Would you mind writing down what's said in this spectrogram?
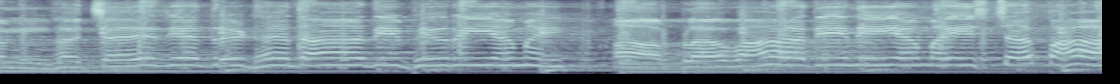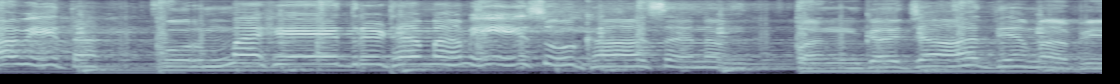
ബ്രഹ്മചര്യ ദൃഢദാതിഭിറിയമൈ ആപ്ലവാദി നിയമൈശ്ച പാവിത കുർമഹേ ദൃഢമമീ സുഖാസനം പങ്കജാദ്യമപി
